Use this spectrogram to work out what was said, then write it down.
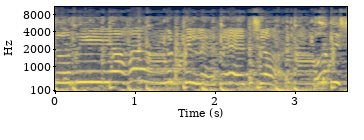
তোরিয়া উঠলে রে চড় করিস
